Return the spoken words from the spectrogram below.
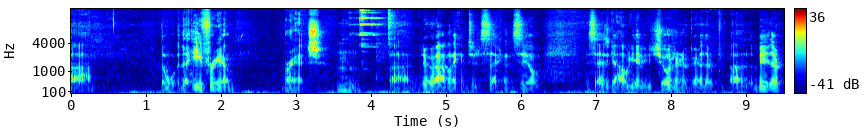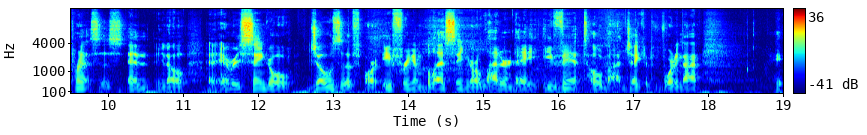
uh, the the Ephraim branch, uh, who I'm linking to the second seal. It says God will give you children to bear their uh, be their princes, and you know, at every single Joseph or Ephraim blessing or latter day event told by Jacob in 49, he,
